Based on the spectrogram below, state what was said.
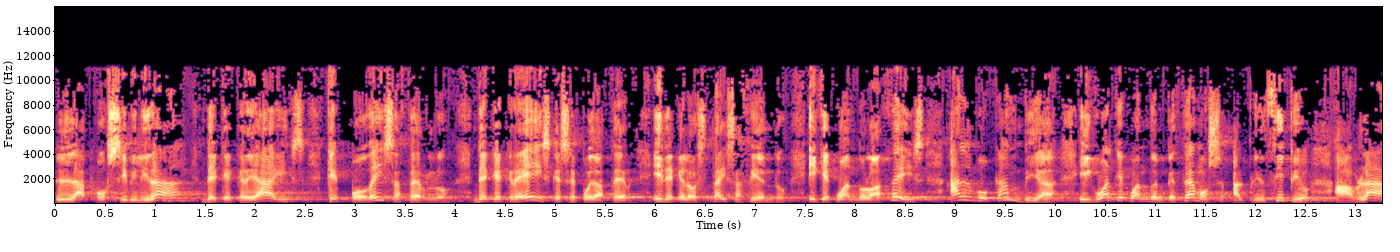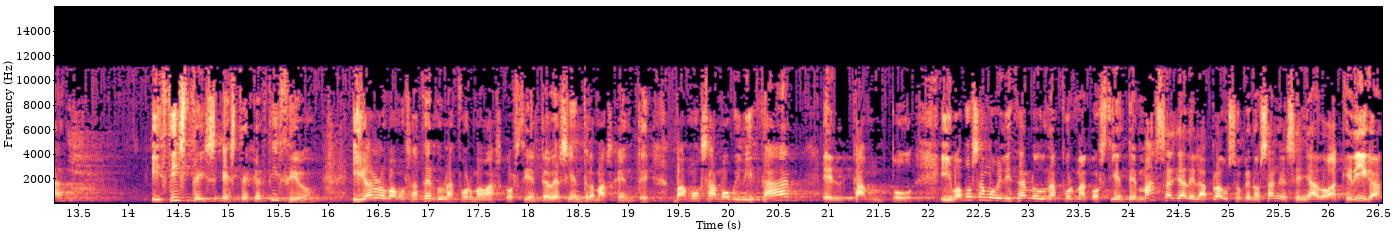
la posibilidad de que creáis que podéis hacerlo, de que creéis que se puede hacer y de que lo estáis haciendo. Y que cuando lo hacéis, algo cambia. Igual que cuando empezamos al principio a hablar, hicisteis este ejercicio y ahora lo vamos a hacer de una forma más consciente, a ver si entra más gente. Vamos a movilizar el campo y vamos a movilizarlo de una forma consciente más allá del aplauso que nos han enseñado a que diga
